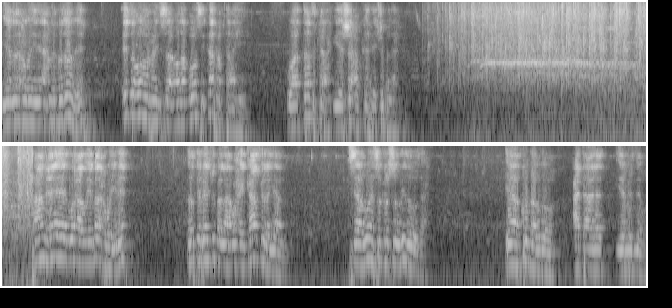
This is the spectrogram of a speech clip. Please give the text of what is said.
iyo madaxweyne axmed madoobe cidda u horeysa ood aqoonsi ka rabtaahi waa dadka iyo shacabka reer jubbaland taa micnaheedu waxaa weeye madaxweyne dadka reer jubbaland waxay kaa filayaan si aad u hayso kalsoonidooda inaad ku dhaqdo cadaalad iyo midnimo.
